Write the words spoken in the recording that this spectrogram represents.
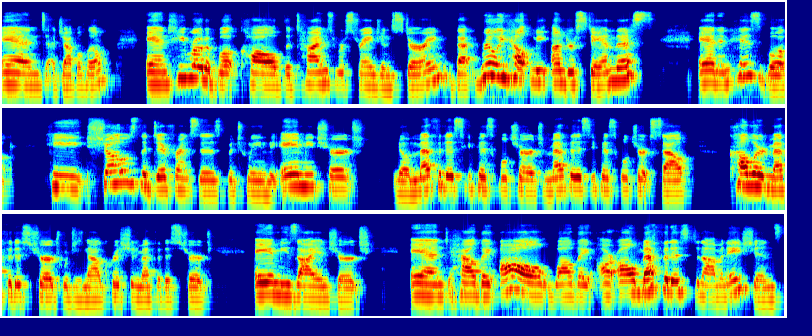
and at Chapel Hill. And he wrote a book called The Times Were Strange and Stirring that really helped me understand this. And in his book, he shows the differences between the AME Church, you know, Methodist Episcopal Church, Methodist Episcopal Church South, Colored Methodist Church, which is now Christian Methodist Church, AME Zion Church, and how they all, while they are all Methodist denominations,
